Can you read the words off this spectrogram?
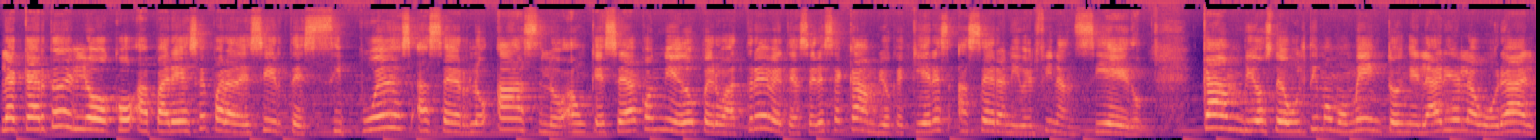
La carta del loco aparece para decirte, si puedes hacerlo, hazlo, aunque sea con miedo, pero atrévete a hacer ese cambio que quieres hacer a nivel financiero. Cambios de último momento en el área laboral,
